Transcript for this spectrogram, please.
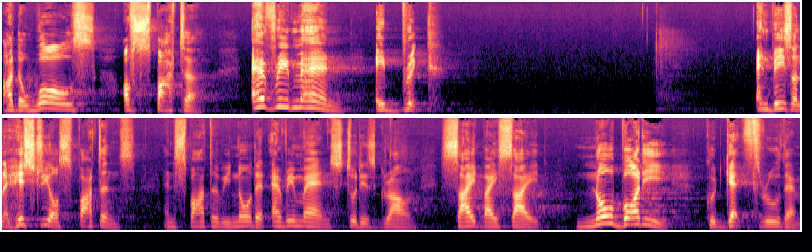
are the walls of Sparta, every man a brick. And based on the history of Spartans and Sparta, we know that every man stood his ground side by side. Nobody could get through them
